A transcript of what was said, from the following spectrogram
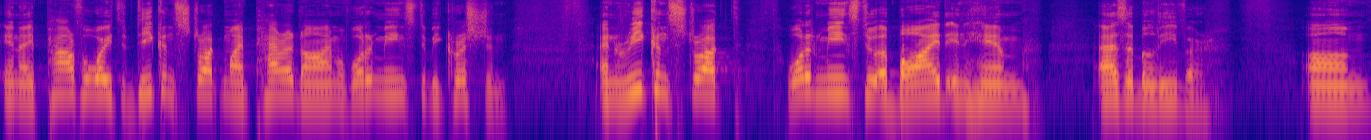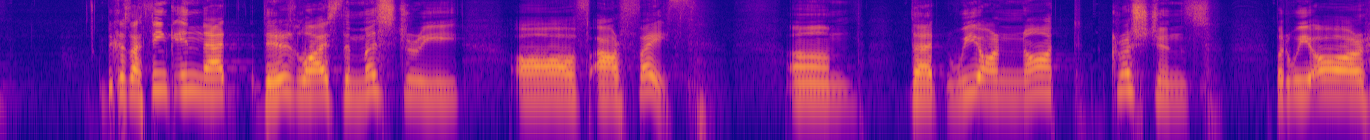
in a powerful way to deconstruct my paradigm of what it means to be Christian and reconstruct what it means to abide in Him as a believer. Um, because I think in that there lies the mystery of our faith. Um, that we are not Christians, but we are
